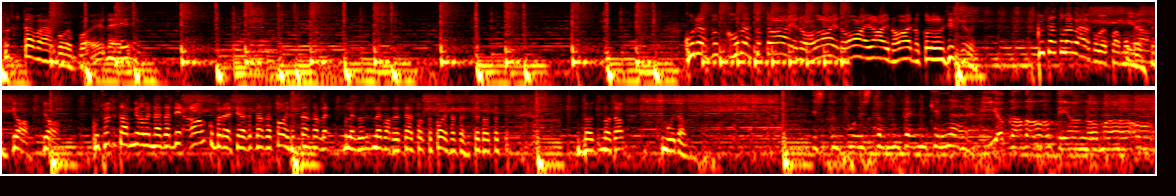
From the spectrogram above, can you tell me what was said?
Tulisiko tää vähän kovempaa? Ei, ei. Kunnes, kunnes tota ainoa, ainoa, ainoa, ainoa, ainoa, kun sitten Kyllä tää tulee vähän kovempaa mun Joo. mielestä. Joo, joo. Kun soitetaan mieluummin näitä alkuperäisiä täältä toiselta, le le levarilta ja tuolta toiselta sitten noita, noita, noita muita. Istun puiston penkillä, joka valtion oma on.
